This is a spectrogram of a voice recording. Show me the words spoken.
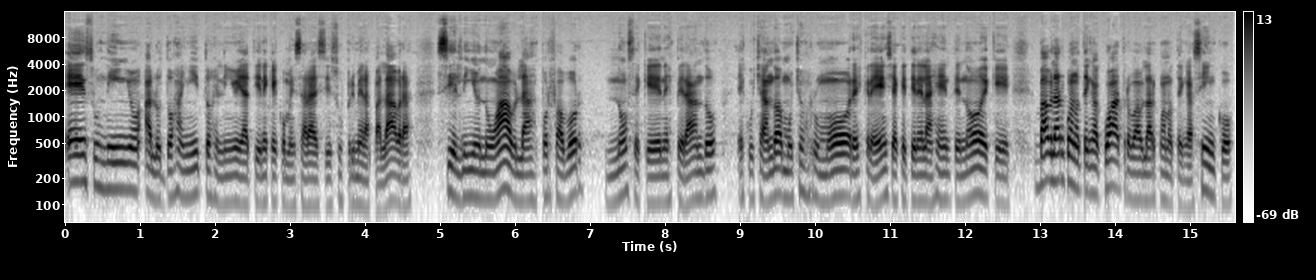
En sus niños, a los dos añitos, el niño ya tiene que comenzar a decir sus primeras palabras. Si el niño no habla, por favor, no se queden esperando escuchando a muchos rumores, creencias que tiene la gente, ¿no? De que va a hablar cuando tenga cuatro, va a hablar cuando tenga cinco,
